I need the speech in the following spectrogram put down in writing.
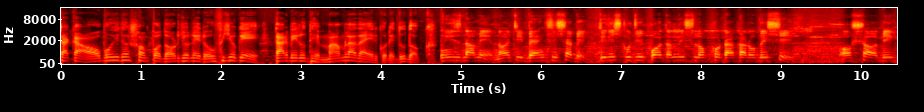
টাকা অবৈধ সম্পদ অর্জনের অভিযোগে তার বিরুদ্ধে মামলা দায়ের করে দুদক। নিজ নামে নয়টি ব্যাংক হিসাবে তিরিশ কোটি পঁয়তাল্লিশ লক্ষ টাকারও বেশি অস্বাভাবিক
